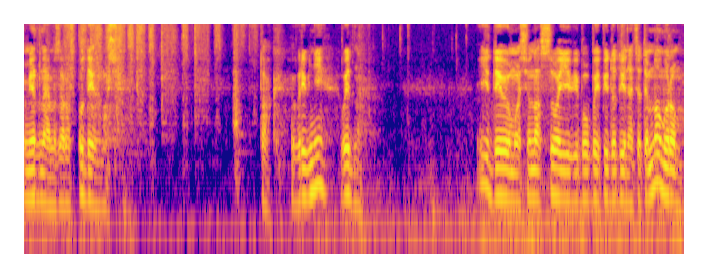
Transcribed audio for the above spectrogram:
Мірнемо зараз, подивимось. Так, в рівні видно. І дивимось, у нас соєві боби під 11 номером.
